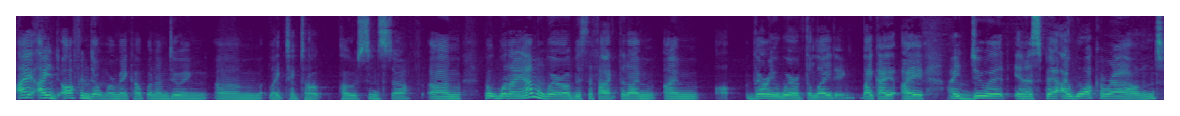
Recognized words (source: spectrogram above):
I, I often don't wear makeup when I'm doing um, like TikTok posts and stuff. Um, but what I am aware of is the fact that I'm I'm uh, very aware of the lighting. Like I I, I do it in a spa. I walk around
